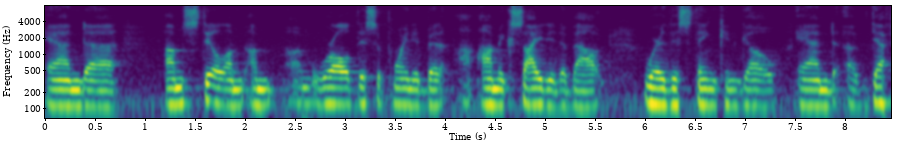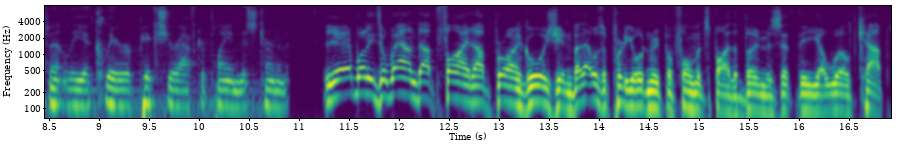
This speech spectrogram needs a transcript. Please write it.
And uh, I'm still, I'm, I'm, I'm, we're all disappointed, but I'm excited about where this thing can go, and uh, definitely a clearer picture after playing this tournament. Yeah, well, he's a wound up, fired up Brian Goorjian, but that was a pretty ordinary performance by the Boomers at the uh, World Cup.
